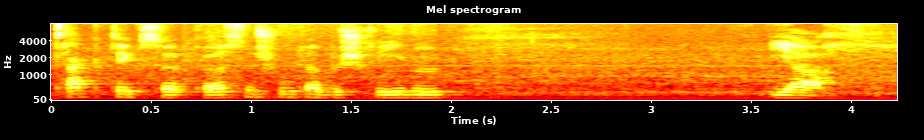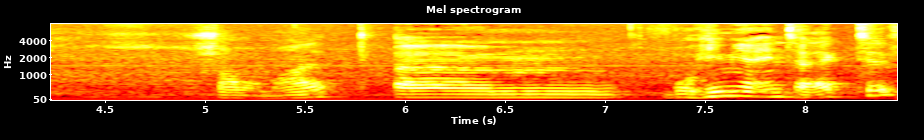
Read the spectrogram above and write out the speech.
Taktik Third-Person-Shooter beschrieben. Ja, schauen wir mal. Ähm, Bohemia Interactive,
